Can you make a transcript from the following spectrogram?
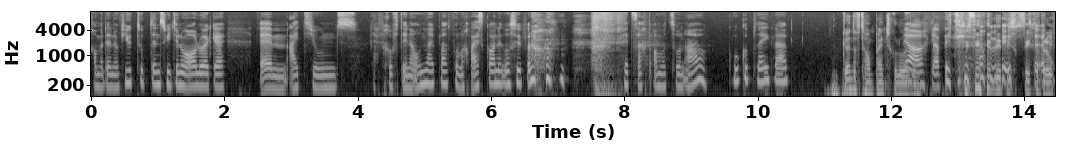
kann man dann auf YouTube dann das Video noch anschauen, ähm, iTunes, einfach auf diesen Online-Plattformen. Ich weiß gar nicht, was überall. Jetzt sagt Amazon auch. Google Play, glaube Geht auf die Homepage schauen. ich. Ja, ich glaube, dort ist es Dort ist sicher drauf.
